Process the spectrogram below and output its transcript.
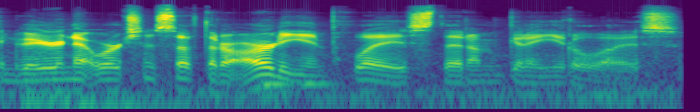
conveyor networks and stuff that are already in place that I'm going to utilize.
